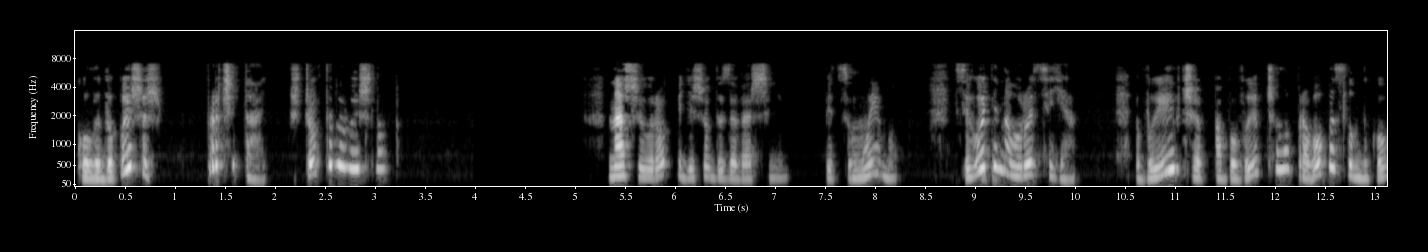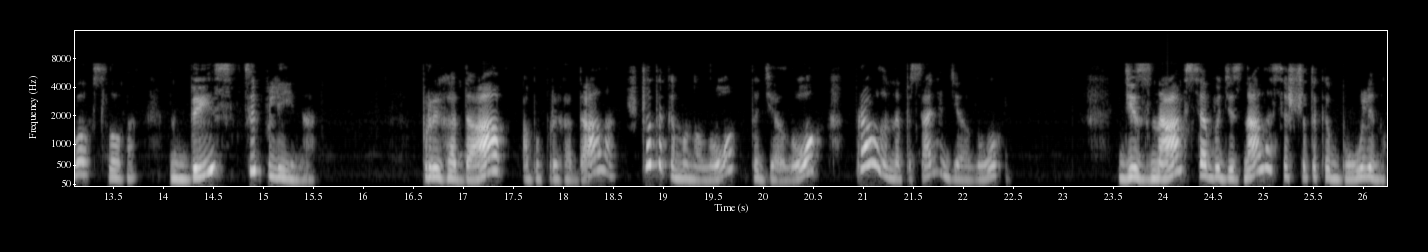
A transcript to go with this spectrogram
Коли допишеш, прочитай, що в тебе вийшло. Наш урок підійшов до завершення. Підсумуємо. Сьогодні на уроці я вивчив або вивчила правопис словникового слова дисципліна. Пригадав або пригадала, що таке монолог та діалог, правила написання діалогу. Дізнався або дізналася, що таке булінг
